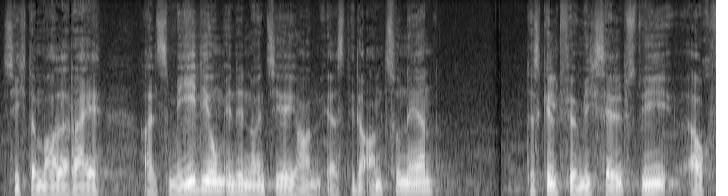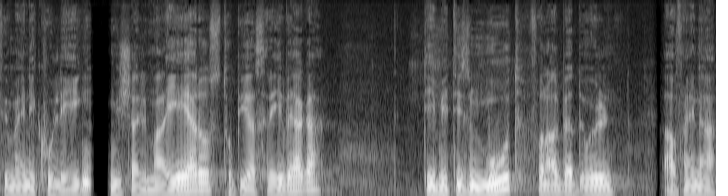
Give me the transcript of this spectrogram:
sich der Malerei als Medium in den 90er Jahren erst wieder anzunähern. Das gilt für mich selbst wie auch für meine Kollegen Michel Marieros, Tobias Rehberger, die mit diesem Mut von Albert Oehlen auf einer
